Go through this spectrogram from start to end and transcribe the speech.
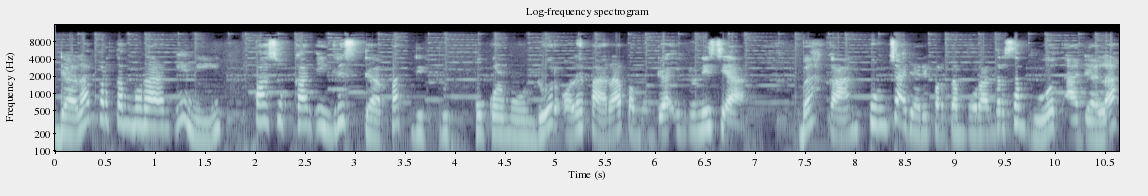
Dalam pertempuran ini, pasukan Inggris dapat dipukul mundur oleh para pemuda Indonesia. Bahkan puncak dari pertempuran tersebut adalah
